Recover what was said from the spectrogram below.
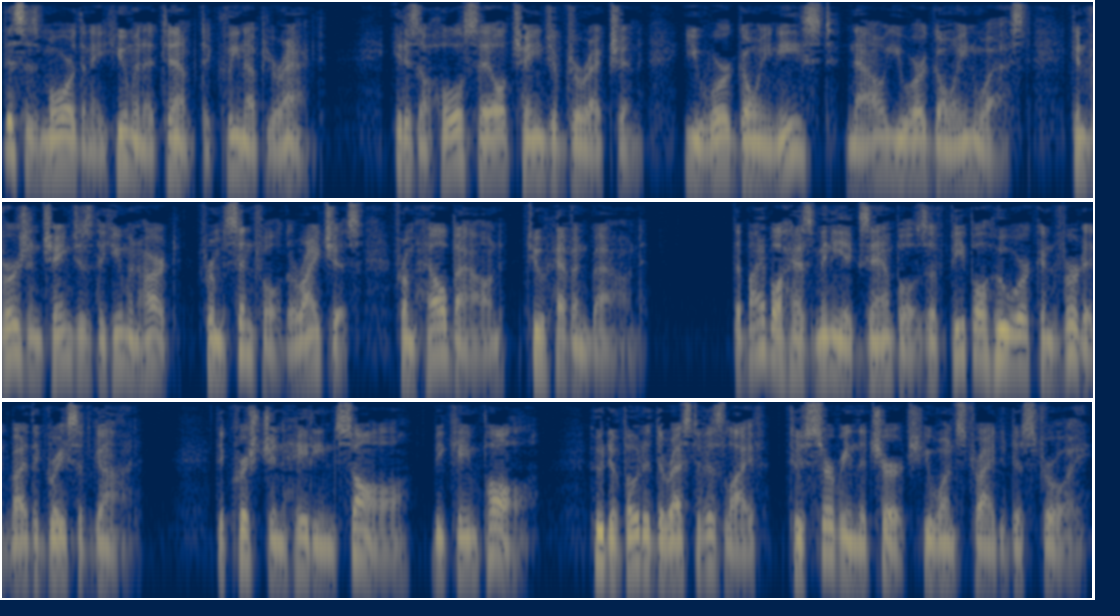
This is more than a human attempt to clean up your act. It is a wholesale change of direction. You were going east, now you are going west. Conversion changes the human heart from sinful to righteous, from hell bound to heaven bound. The Bible has many examples of people who were converted by the grace of God. The Christian hating Saul became Paul, who devoted the rest of his life to serving the church he once tried to destroy.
